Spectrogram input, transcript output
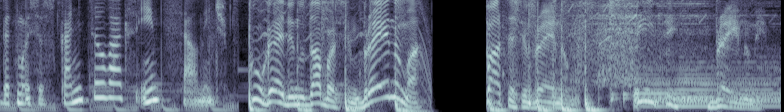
bet mūsu skaņu cilvēks Ints Salmiņš. Ko gaidi no dabasim brēnuma? Pats esi brēnums. Pīci brēnumi.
